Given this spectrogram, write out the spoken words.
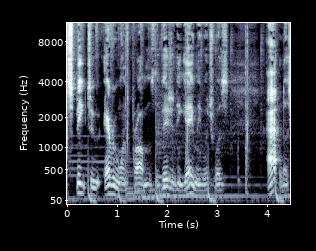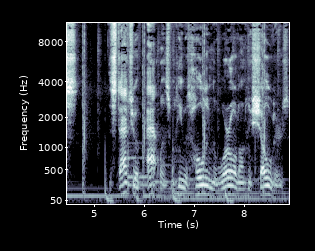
speak to everyone's problems. The vision He gave me, which was Atlas, the statue of Atlas, when he was holding the world on his shoulders.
